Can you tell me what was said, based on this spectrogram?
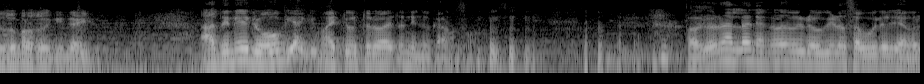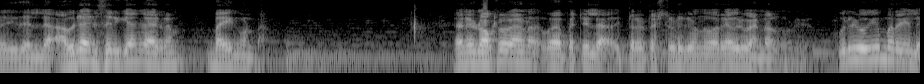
ദിവസം പ്രസവിക്കും കഴിയും അതിനെ രോഗിയാക്കി മാറ്റി ഉത്തരവാദിത്തം നിങ്ങൾക്കാണെന്ന് അവരവരല്ല ഞങ്ങൾ രോഗിയുടെ സൗകര്യം അവർ ഇതെല്ലാം അവരനുസരിക്കാൻ കാരണം ഭയം കൊണ്ടാണ്. കാരണം ഡോക്ടർ വേണം പറ്റില്ല ഇത്ര ടെസ്റ്റ് എടുക്കണമെന്ന് പറയാൻ അവർ വേണ്ടെന്ന് പറയും. ഒരു രോഗിയും പറയില്ല.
